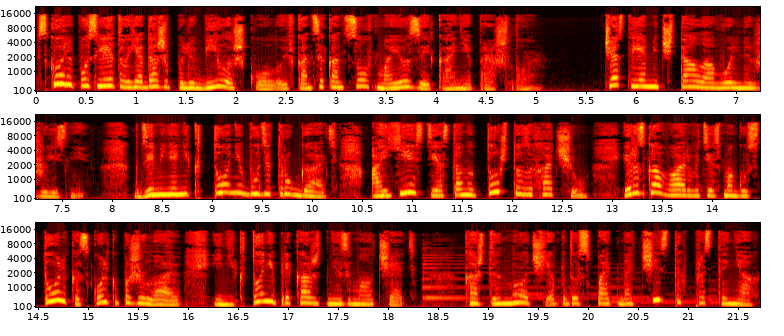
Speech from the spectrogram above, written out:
Вскоре после этого я даже полюбила школу, и в конце концов мое заикание прошло. Часто я мечтала о вольной жизни, где меня никто не будет ругать, а есть я стану то, что захочу, и разговаривать я смогу столько, сколько пожелаю, и никто не прикажет мне замолчать. Каждую ночь я буду спать на чистых простынях,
